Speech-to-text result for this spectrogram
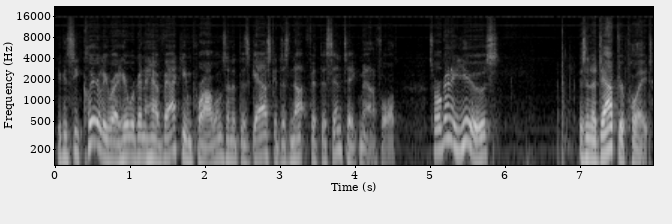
you can see clearly right here we're going to have vacuum problems and that this gasket does not fit this intake manifold. So what we're going to use is an adapter plate.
